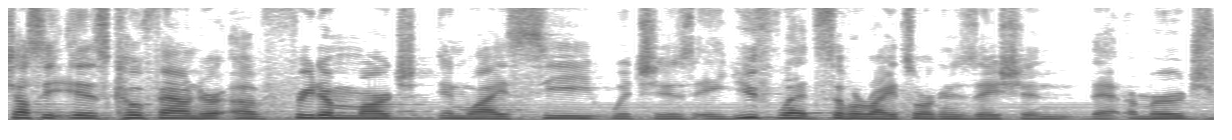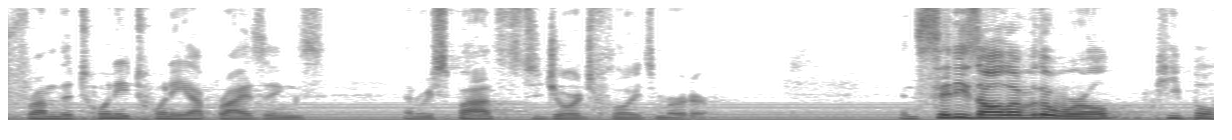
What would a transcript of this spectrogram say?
Chelsea is co founder of Freedom March NYC, which is a youth led civil rights organization that emerged from the 2020 uprisings in response to George Floyd's murder. In cities all over the world, people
